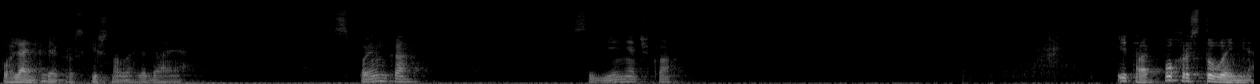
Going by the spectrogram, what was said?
Погляньте, як розкішно виглядає спинка, сидіннячко. І так, по хрестовині.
